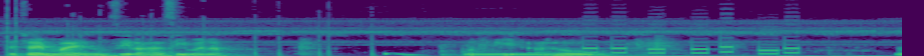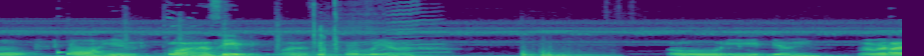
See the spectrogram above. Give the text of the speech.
แต่ใช้ไม้ถึงสี่ร้อยห้าสิบนะกดผิดอะโธ่โอ้อ๋อเห็นร้อยห้าสิบร้อยห้าสิบครบหรือยังนะโอ้อีกนิดเดียวเองไม่เป็นไร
